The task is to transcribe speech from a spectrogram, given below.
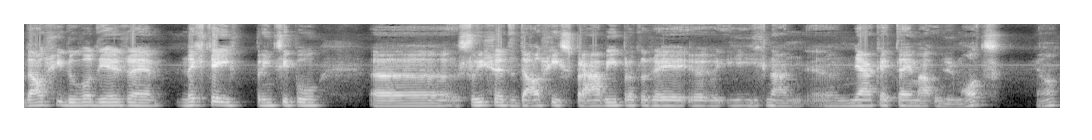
Další důvod je, že nechtějí v principu slyšet další zprávy, protože je jich na nějaké téma už moc. Jo?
